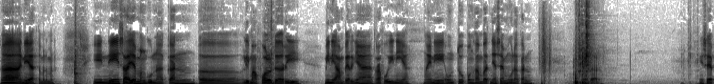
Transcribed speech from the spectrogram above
Nah ini ya teman-teman. Ini saya menggunakan eh, 5 volt dari mini ampernya trafo ini ya. Nah ini untuk penghambatnya saya menggunakan bentar. Ini saya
